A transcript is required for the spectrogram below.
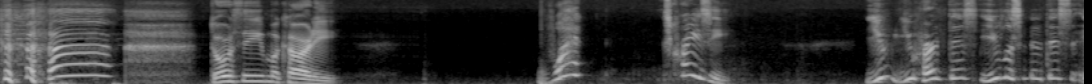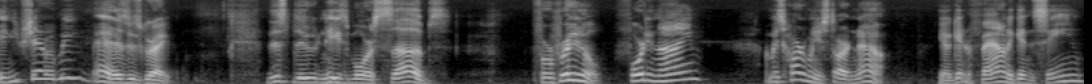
Dorothy McCarty. What? It's crazy. You you heard this? You listened to this and you share with me? Man, this is great. This dude needs more subs. For real. 49? I mean, it's hard when you're starting out. You know, getting found and getting seen.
